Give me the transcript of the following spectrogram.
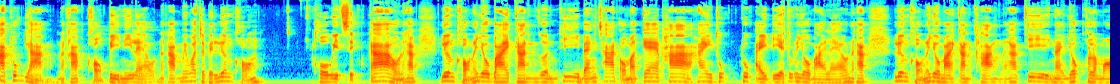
าพทุกอย่างนะครับของปีนี้แล้วนะครับไม่ว่าจะเป็นเรื่องของ โควิด -19 นะครับ เรื่องของนโยบายการเงินที่แบงก์ชาติออกมาแก้ผ้าให้ทุกทุกไอเดียทุกนโยบายแล้วนะครับ เรื่องของนโยบายการคลังนะครับ ที่นายกคลมอ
